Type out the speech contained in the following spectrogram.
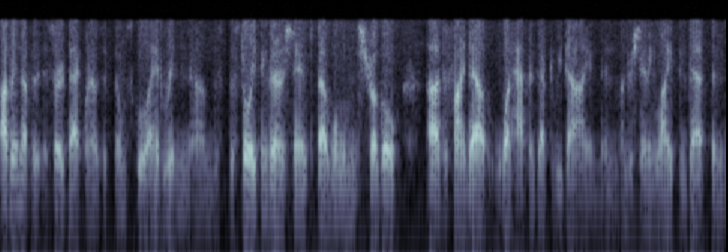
oddly enough, it started back when I was at film school. I had written um, the, the story "Things I Understand." It's about one woman's struggle uh, to find out what happens after we die, and, and understanding life and death, and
